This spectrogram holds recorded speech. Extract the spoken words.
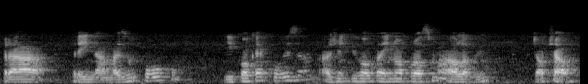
para treinar mais um pouco. E qualquer coisa, a gente volta aí numa próxima aula, viu? Tchau, tchau.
